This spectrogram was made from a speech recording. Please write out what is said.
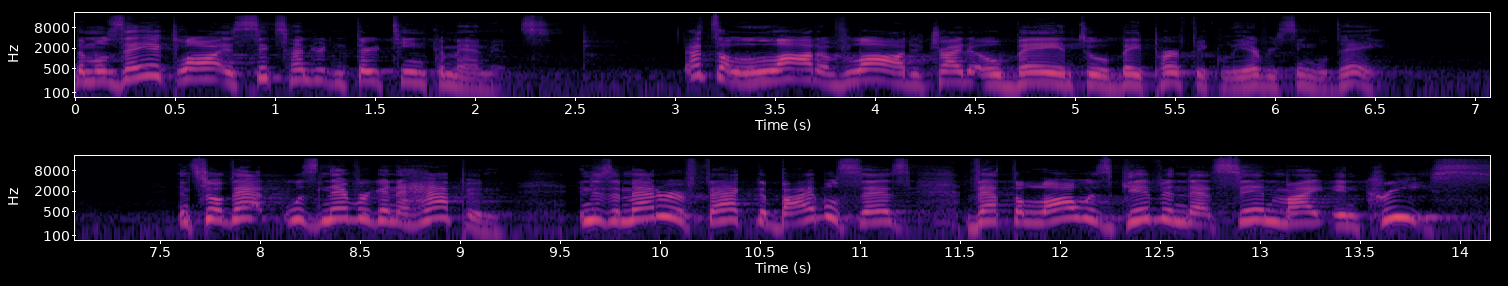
The Mosaic law is 613 commandments. That's a lot of law to try to obey and to obey perfectly every single day. And so that was never going to happen. And as a matter of fact, the Bible says that the law was given that sin might increase.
